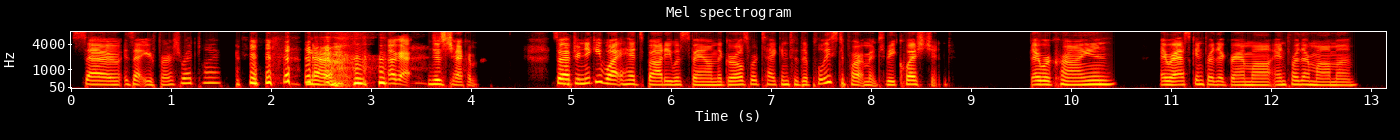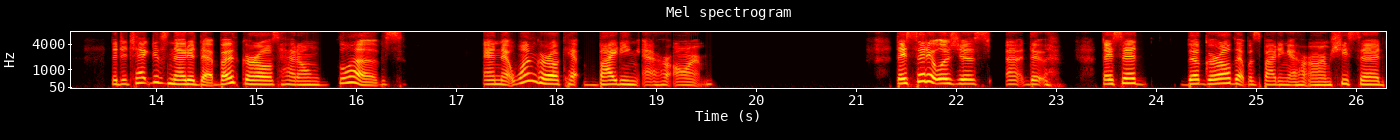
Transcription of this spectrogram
So, is that your first red flag? No. Okay, just checking. So after Nikki Whitehead's body was found, the girls were taken to the police department to be questioned. They were crying. They were asking for their grandma and for their mama. The detectives noted that both girls had on gloves and that one girl kept biting at her arm. They said it was just uh, the they said the girl that was biting at her arm, she said,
